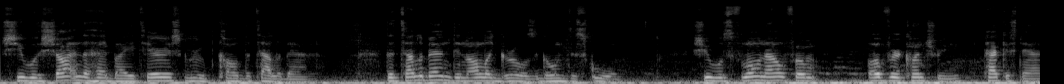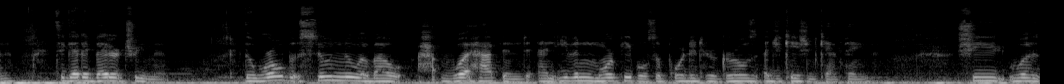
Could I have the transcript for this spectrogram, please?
She was shot in the head by a terrorist group called the Taliban. The Taliban did not like girls going to school. She was flown out from of her country, Pakistan, to get a better treatment. The world soon knew about what happened and even more people supported her girls' education campaign. She was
